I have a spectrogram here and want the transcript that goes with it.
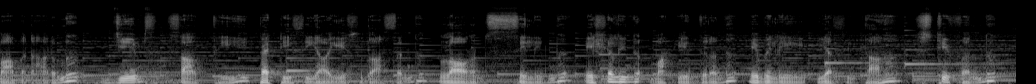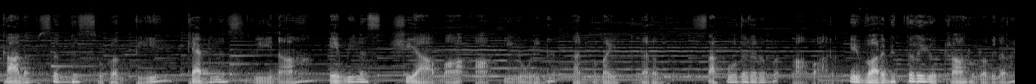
மாமனாரும் James Shanthi Patricia Yesudasan Lawrence Celine எஷலின் மகேந்திரன் எமிலி யசிதா ஸ்டிஃபன் காலம் சென்ற சுகந்தி கேபிலஸ் வீணா எமிலஸ் ஷியாமா ஆகியோரின் அன்பு மைத்துனரும் சகோதரரும் ஆவார் இவ்வறிவித்தலை ஒற்றார் உறவினர்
